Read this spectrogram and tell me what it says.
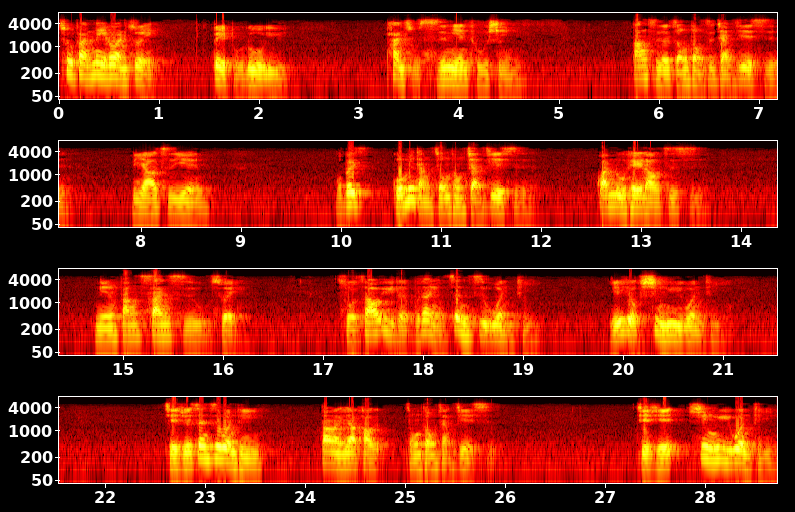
触犯内乱罪，被捕入狱，判处十年徒刑。当时的总统是蒋介石，李敖直言：“我被国民党总统蒋介石关入黑牢之时，年方三十五岁，所遭遇的不但有政治问题，也有性欲问题。解决政治问题，当然要靠总统蒋介石；解决性欲问题，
